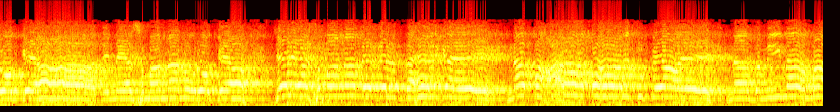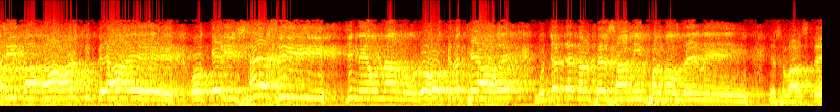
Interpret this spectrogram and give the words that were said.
روکیا جن آسمان روکیا جہے آسمان دے دل بہل گئے نہ پہاڑا پار چکیا ہے نہ زمین ماہی کا بار چکیا ہے وہ کہڑی شہ سی جن روک رکھیا ہوئے مجدد الفرسانی فرما نے، اس واسطے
